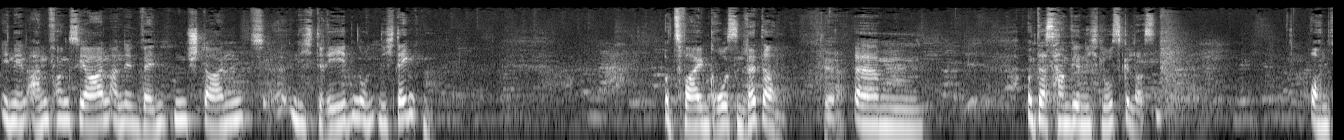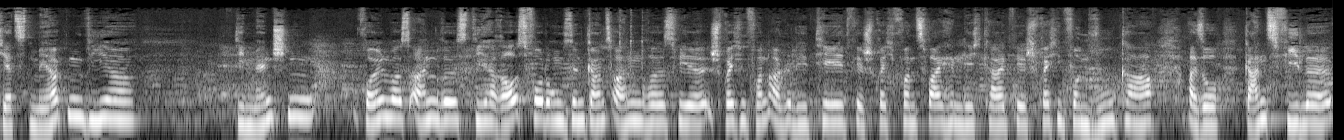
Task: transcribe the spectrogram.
in den Anfangsjahren an den Wänden stand, nicht reden und nicht denken. Und zwar in großen Lettern. Ja. Ähm, und das haben wir nicht losgelassen. Und jetzt merken wir, die Menschen wollen was anderes, die Herausforderungen sind ganz anderes. Wir sprechen von Agilität, wir sprechen von Zweihändigkeit, wir sprechen von VUCA, also ganz viele,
